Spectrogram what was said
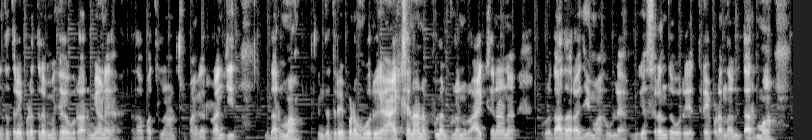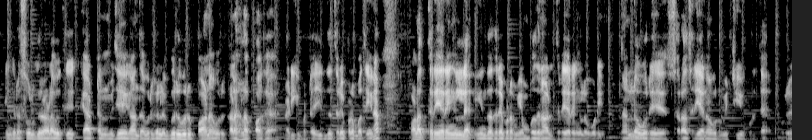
இந்த திரைப்படத்தில் மிக ஒரு அருமையான கதாபாத்திரத்தில் நடிச்சிருப்பாங்க. ரஞ்சித் தர்மா இந்த திரைப்படம் ஒரு ஆக்ஷனான ஃபுல் அண்ட் ஃபுல் அண்ட் ஒரு ஆக்ஷனான ஒரு தாதா ராஜ்யமாக உள்ள மிக சிறந்த ஒரு திரைப்படம் தான். தர்மா என்கிற சொல்கிற அளவுக்கு கேப்டன் விஜயகாந்த் அவர்கள் விறுவிறுப்பான ஒரு கலகலப்பாக நடிக்கப்பட்ட இந்த திரைப்படம் பார்த்திங்கன்னா பல திரையரங்கில் இந்த திரைப்படம் எண்பது நாள் திரையரங்கில் ஓடி நல்ல ஒரு சராசரியான ஒரு வெற்றியை கொடுத்த ஒரு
